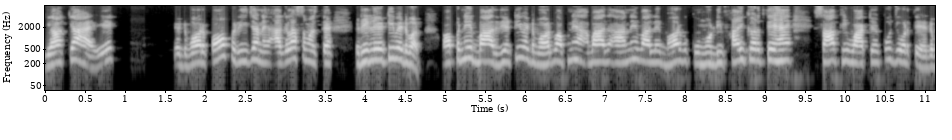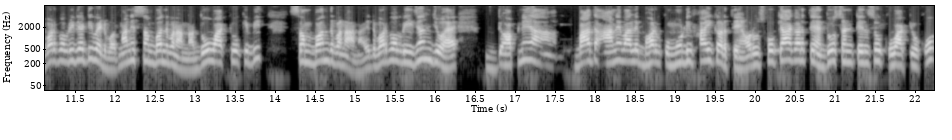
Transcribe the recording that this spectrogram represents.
यह क्या है? एक एडवर्ब ऑफ़ रीजन है। अगला समझते हैं रिलेटिव एडवर्ब अपने बाद रिलेटिव एडवर्ब अपने बाद आने वाले वर्ब को मॉडिफाई करते हैं, साथ ही वाक्य को जोड़ते हैं। एडवर्ब ऑफ़ रिलेटिव एडवर्ब माने संबंध बनाना, दो वाक्यों के बीच संबंध बनाना। एडवर्ब ऑफ़ रीजन जो है, अपने बाद आने वाले वर्ब को मॉडिफाई करते हैं और उसको क्या करते हैं, दो सेंटेंसों को, वाक्यों को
